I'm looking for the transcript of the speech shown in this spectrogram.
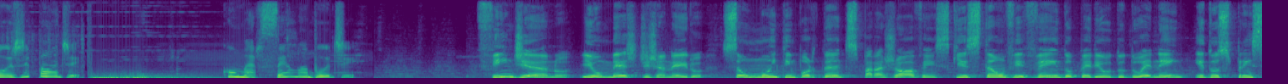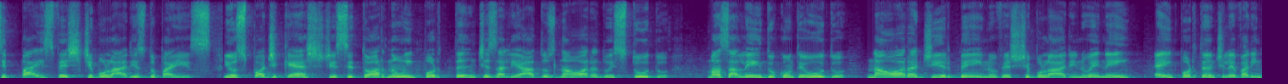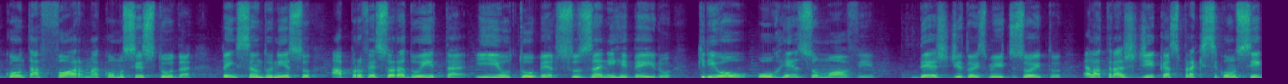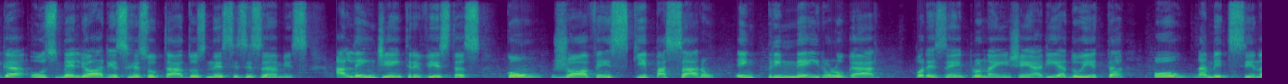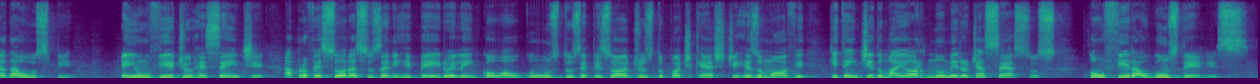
Hoje pode. Com Marcelo Abude. Fim de ano e o mês de janeiro são muito importantes para jovens que estão vivendo o período do Enem e dos principais vestibulares do país. E os podcasts se tornam importantes aliados na hora do estudo, mas além do conteúdo, na hora de ir bem no vestibular e no Enem, é importante levar em conta a forma como se estuda. Pensando nisso, a professora do ITA e youtuber Suzane Ribeiro criou o Resumove. Desde 2018, ela traz dicas para que se consiga os melhores resultados nesses exames, além de entrevistas com jovens que passaram em primeiro lugar, por exemplo, na engenharia do ITA ou na medicina da USP. Em um vídeo recente, a professora Suzane Ribeiro elencou alguns dos episódios do podcast Resumove que tem tido maior número de acessos. Confira alguns deles.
